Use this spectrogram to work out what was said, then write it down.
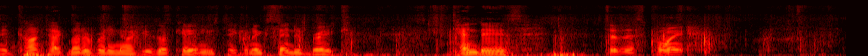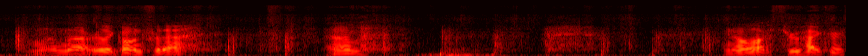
made contact, let everybody know he was okay and he was taking an extended break. 10 days to this point. I'm not really going for that. Um, you know, a lot of through hikers,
